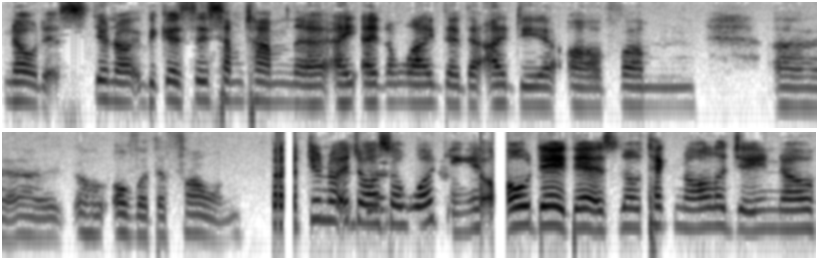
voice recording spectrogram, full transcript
noticed you know because sometimes uh, I, I don't like the, the idea of um, uh, over the phone. But you know, it's also working all day. There is no technology, no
